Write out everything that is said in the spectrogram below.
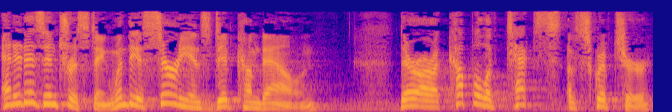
And it is interesting, when the Assyrians did come down, there are a couple of texts of scripture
